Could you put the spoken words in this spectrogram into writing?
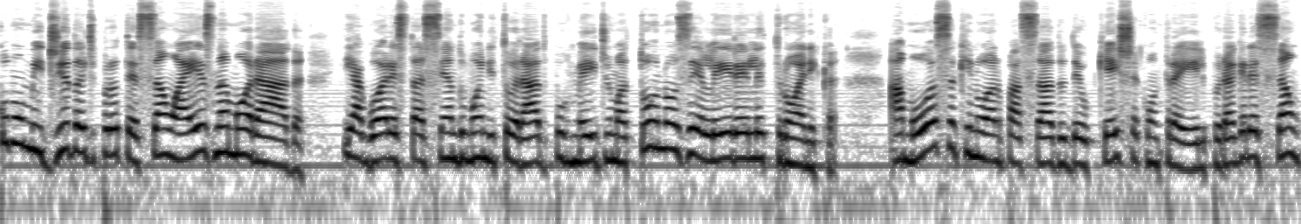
como medida de proteção à ex-namorada e agora está sendo monitorado por meio de uma tornozeleira eletrônica. A moça, que no ano passado deu queixa contra ele por agressão,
